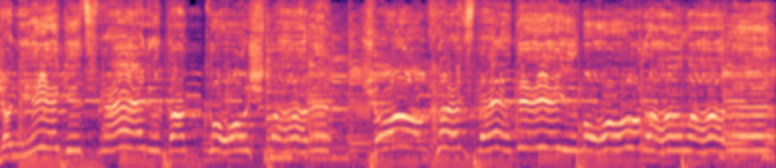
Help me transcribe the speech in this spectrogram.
Can yiğitler gakkoşları Çok özledim oraları.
